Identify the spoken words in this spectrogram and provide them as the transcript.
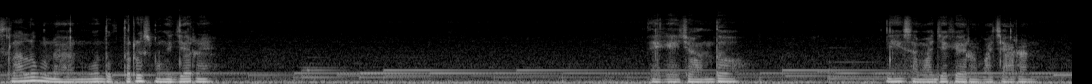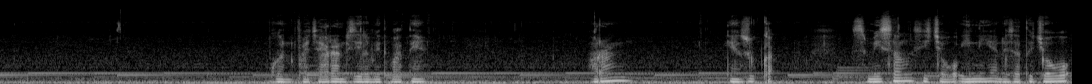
selalu menahanmu untuk terus mengejarnya. Ya kayak contoh, ini sama aja kayak orang pacaran. Bukan pacaran sih lebih tepatnya orang yang suka. Semisal si cowok ini ada satu cowok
